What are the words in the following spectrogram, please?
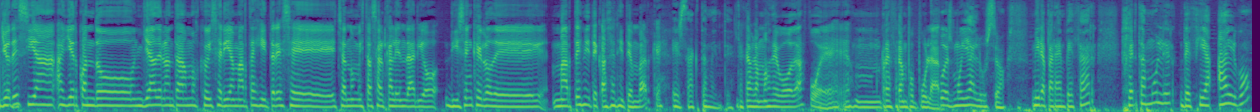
Yo decía ayer cuando ya adelantábamos que hoy sería martes y 13 echando un vistazo al calendario, dicen que lo de martes ni te cases ni te embarques. Exactamente. Ya que hablamos de bodas, pues es un refrán popular. Pues muy al uso. Mira, para empezar, Gerta Müller decía algo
